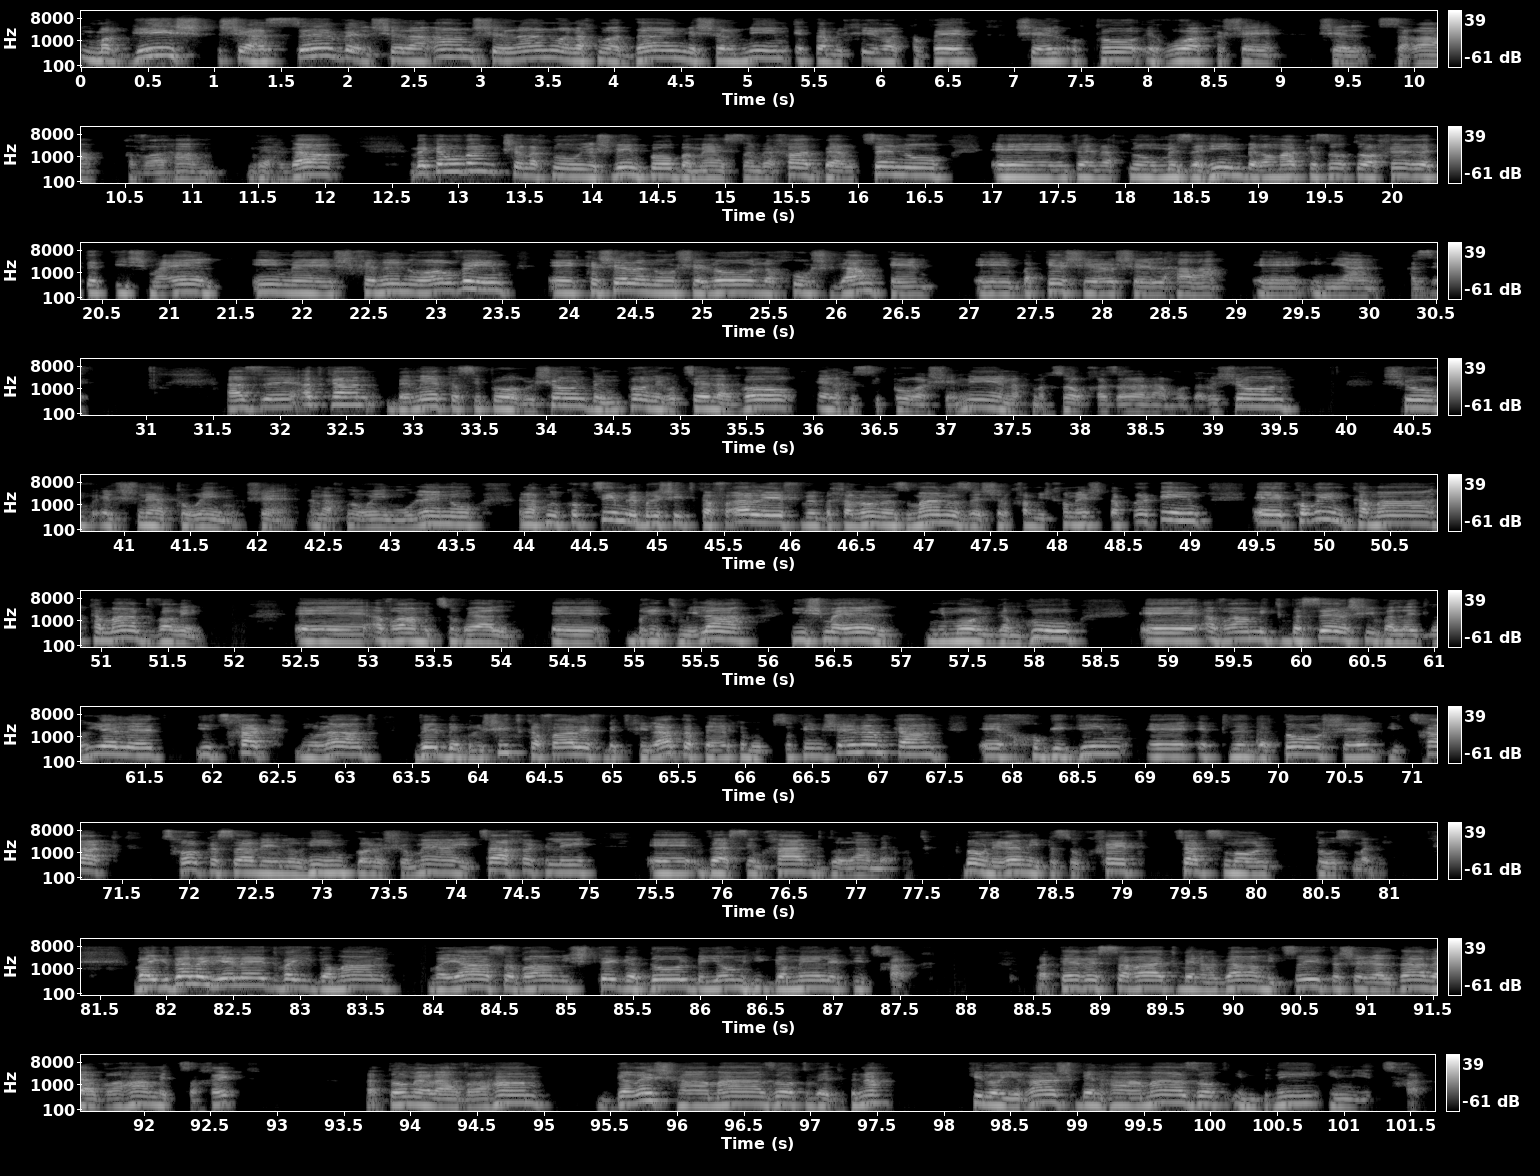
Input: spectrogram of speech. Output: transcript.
ומרגיש שהסבל של העם שלנו, אנחנו עדיין משלמים את המחיר הכבד של אותו אירוע קשה של שרה, אברהם והגר. וכמובן כשאנחנו יושבים פה במאה ה-21 בארצנו אה, ואנחנו מזהים ברמה כזאת או אחרת את ישמעאל עם שכנינו הערבים, קשה לנו שלא לחוש גם כן אה, בקשר של העניין הזה. אז אה, עד כאן באמת הסיפור הראשון ומפה אני רוצה לעבור אל הסיפור השני, אנחנו נחזור חזרה לעמוד הראשון, שוב אל שני התורים שאנחנו רואים מולנו, אנחנו קופצים לבראשית כ"א ובחלון הזמן הזה של חמש, חמשת הפרקים אה, קורים כמה, כמה דברים. אברהם מצווה על ברית מילה, ישמעאל נימול גם הוא, אה, אברהם מתבשר שיוולד לו ילד, יצחק נולד, ובבראשית כ"א בתחילת הפרק בפסוקים שאינם כאן אה, חוגגים אה, את לידתו של יצחק, צחוק עשה לאלוהים כל השומע, יצחק לי, והשמחה גדולה מאוד. בואו נראה מפסוק ח', צד שמאל, טור שמאלי. ויגדל הילד ויגמל ויעש אברהם משתה גדול ביום היגמל את יצחק. ותרס שרה את בן הגר המצרית אשר ילדה לאברהם את שחק, ותאמר לאברהם גרש האמה הזאת ואת בנה, כי לא יירש בין האמה הזאת עם בני עם יצחק.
